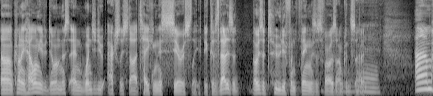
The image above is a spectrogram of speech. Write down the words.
um, Connie, how long have you been doing this, and when did you actually start taking this seriously? Because that is a those are two different things as far as I'm concerned. Um,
